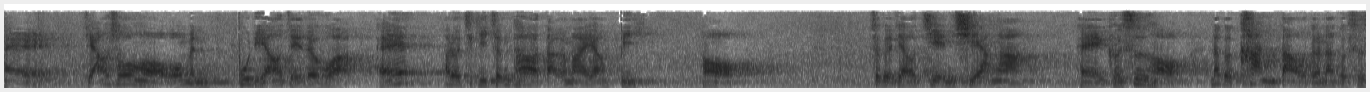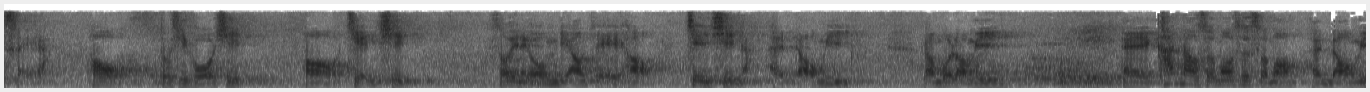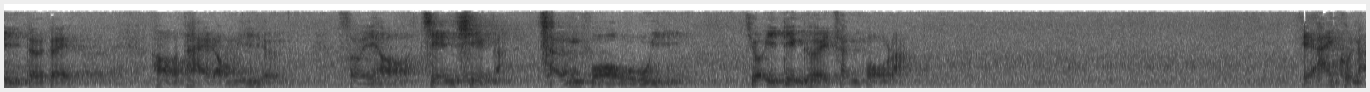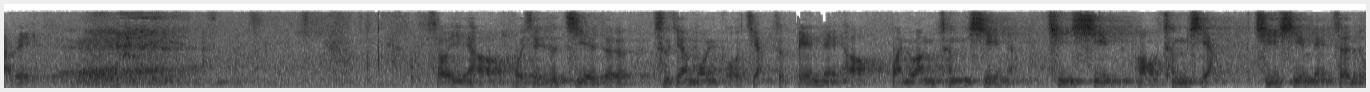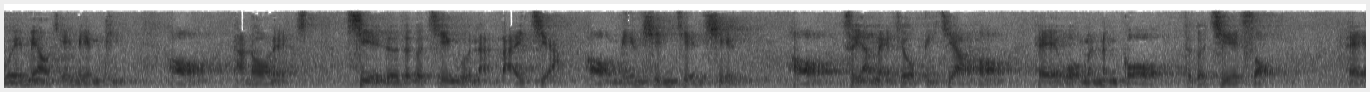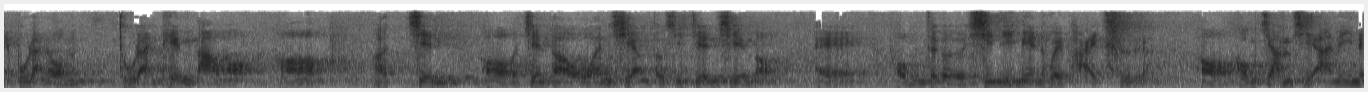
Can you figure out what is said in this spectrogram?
哎，假如说哦，我们不了解的话，哎，他说这个针他打个马样币，哦，这个叫见相啊，哎，可是哦，那个看到的那个是谁呀？哦，都是佛性，哦，见性，所以呢，我们了解哈，见性啊，很容易，容不容易？哎，看到什么是什么，很容易，对不对？哦，太容易了，所以哦，见性啊，成佛无疑，就一定可以成佛啦。也爱困啊呗。所以哈，或者是借着释迦牟尼佛讲这边呢，哈，观望称性啊，其性哦称相，其性呢真为妙觉明体哦，然后呢，借着这个经文呢来讲哦，明心见性哦，这样呢就比较哈，哎，我们能够这个接受，哎，不然我们突然听到哦，哦。啊，见哦，见到万象都是见性哦，哎，我们这个心里面会排斥了，哦，讲降起安尼呢，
